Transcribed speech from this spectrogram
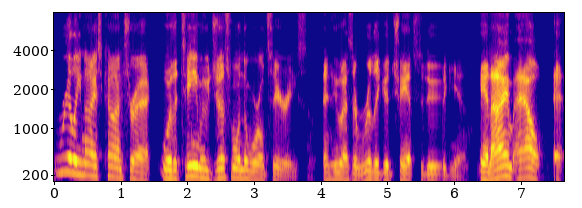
really nice contract with a team who just won the World Series and who has a really good chance to do it again. And I'm out at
